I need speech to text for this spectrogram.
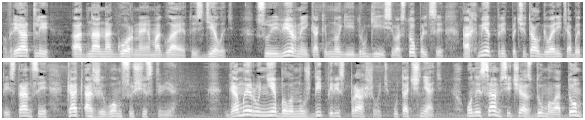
Вряд ли одна Нагорная могла это сделать. Суеверный, как и многие другие севастопольцы, Ахмед предпочитал говорить об этой станции как о живом существе. Гомеру не было нужды переспрашивать, уточнять. Он и сам сейчас думал о том,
